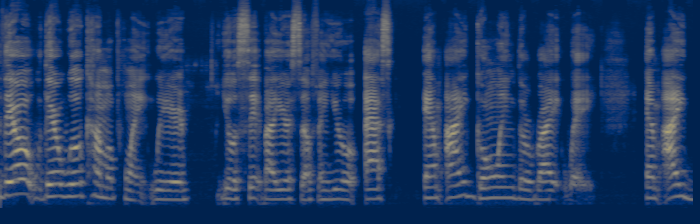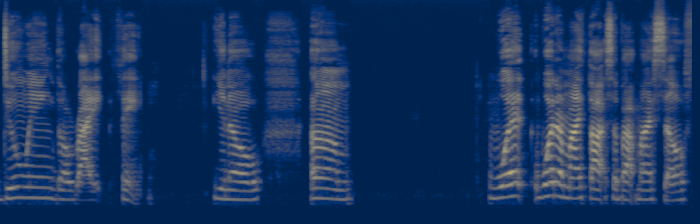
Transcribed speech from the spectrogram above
there there will come a point where you'll sit by yourself and you'll ask, Am I going the right way? Am I doing the right thing? You know, um what what are my thoughts about myself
